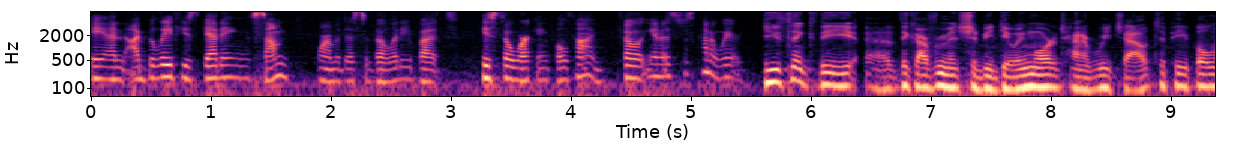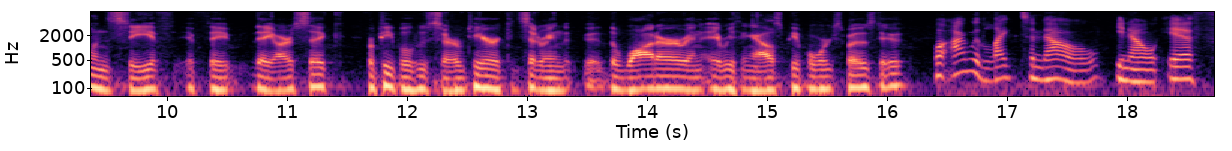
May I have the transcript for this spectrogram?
And I believe he's getting some form of disability, but he's still working full time. So, you know, it's just kind of weird. Do you think the uh, the government should be doing more to kind of reach out to people and see if, if they, they are sick for people who served here, considering the, the water and everything else people were exposed to? Well, I would like to know, you know, if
